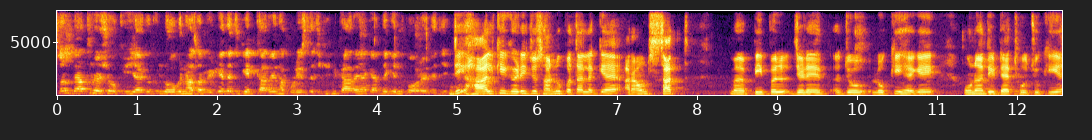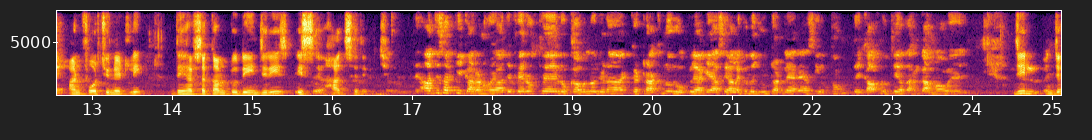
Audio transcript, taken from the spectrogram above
ਸਰ ਡੈਥ ਰੇਸ਼ੋ ਕੀ ਹੈ? ਕਿਉਂਕਿ ਲੋਕ ਨਾ ਤਾਂ ਮੀਡੀਆ ਤੇ ਯਕੀਨ ਕਰ ਰਹੇ, ਨਾ ਪੁਲਿਸ ਤੇ ਯਕੀਨ ਕਰ ਰਹੇ ਆ, ਕਹਿੰਦੇ ਕਿ ਲੁਕੋ ਰਹੇ ਨੇ ਜੀ। ਜੀ, ਹਾਲ ਕੀ ਘੜੀ ਜੋ ਸਾਨੂੰ ਪਤਾ ਲੱਗਿਆ ਹੈ ਅਰਾਊਂਡ 7 ਪੀਪਲ ਜਿਹੜੇ, ਜੋ ਲੋਕੀ ਹੈਗੇ, ਉਹਨਾਂ ਦੀ ਡੈਥ ਹੋ ਚੁੱਕੀ ਹੈ unfortunately they have succumb to the injuries ਇਸ ਹਾਦਸੇ ਦੇ ਵਿੱਚ। ਤੇ ਅੱਜ ਸਰ ਕੀ ਕਾਰਨ ਹੋਇਆ? ਅੱਜ ਫਿਰ ਉੱਥੇ ਲੋਕਾਂ ਵੱਲੋਂ ਜਿਹੜਾ ਇੱਕ ਟਰੱਕ ਨੂੰ ਰੋਕ ਲਿਆ ਗਿਆ ਸੀ, ਹਾਲਾਂਕਿ ਉਹ ਯੂ ਟਰਨ ਲੈ ਰਿਹਾ ਸੀ ਉੱਥੋਂ ਤੇ ਕਾਫੀ ਉੱਥੇ ਜ਼ਿਆਦਾ ਹੰਗਾਮਾ ਹੋਇਆ ਜੀ। ਜੀ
